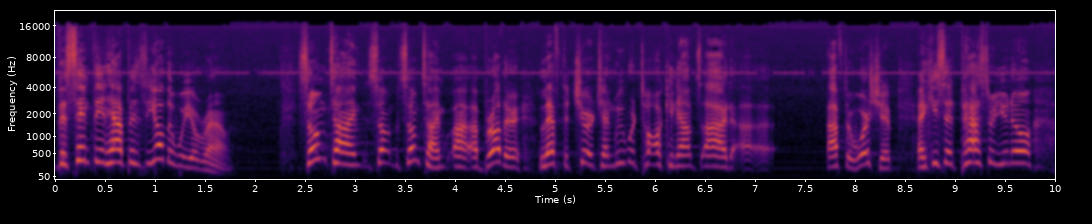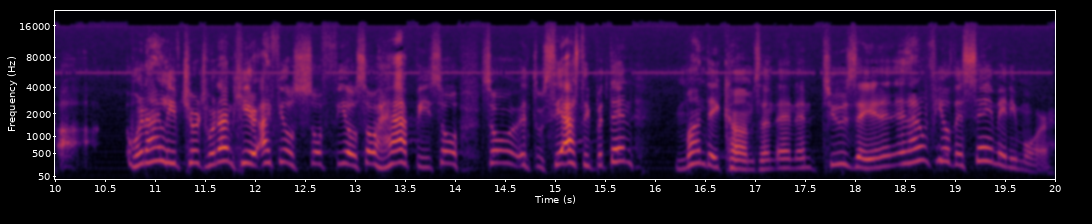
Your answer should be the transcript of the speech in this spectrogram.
the same thing happens the other way around. Sometime, some, sometime uh, a brother left the church, and we were talking outside uh, after worship, and he said, "Pastor, you know, uh, when I leave church, when I'm here, I feel so feel so happy, so so enthusiastic. But then Monday comes and, and, and Tuesday, and, and I don't feel the same anymore.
